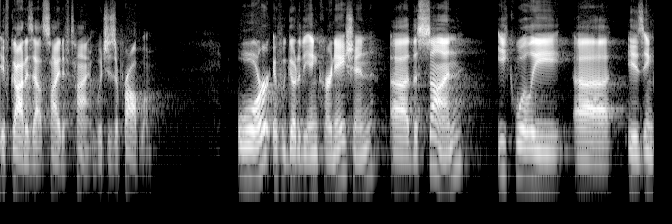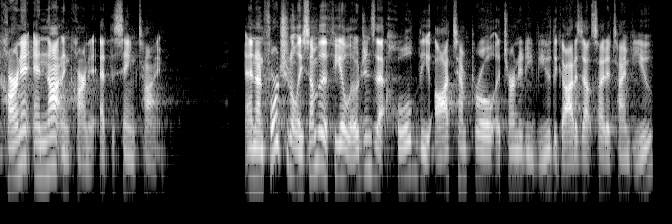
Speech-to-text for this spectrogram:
if God is outside of time, which is a problem. Or if we go to the incarnation, uh, the Son equally uh, is incarnate and not incarnate at the same time. And unfortunately, some of the theologians that hold the atemporal eternity view, the God is outside of time view,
